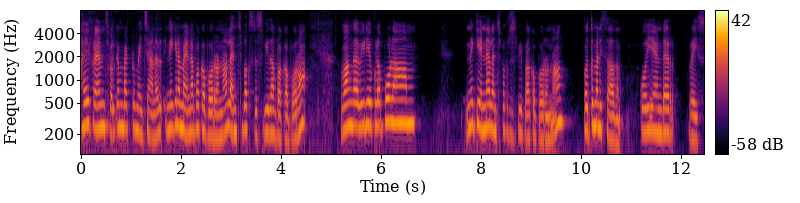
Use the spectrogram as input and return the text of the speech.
Hi friends welcome back to my channel இன்றைக்கி நம்ம என்ன பார்க்க போகிறோம்னா லஞ்ச் பாக்ஸ் ரெசிபி தான் பார்க்க போகிறோம் வாங்க வீடியோக்குள்ளே போகலாம் இன்றைக்கி என்ன லஞ்ச் பாக்ஸ் ரெசிபி பார்க்க போகிறோம்னா கொத்தமல்லி சாதம் கொரியண்டர் ரைஸ்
